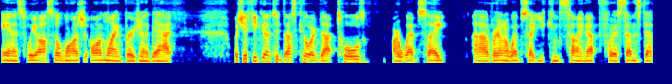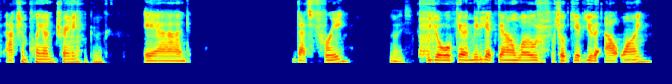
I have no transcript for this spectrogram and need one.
and so we also launched an online version of that. Which, if you go to dustkiller.tools, our website, uh, right on our website, you can sign up for a seven-step action plan training. Okay. And That's free. Nice. You'll get immediate download, which will give you the outline.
